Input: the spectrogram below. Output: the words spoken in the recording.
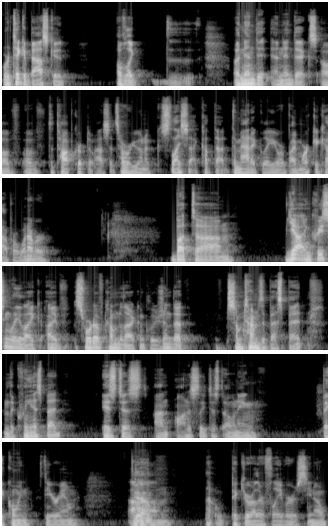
Or take a basket of like the, an, an index of of the top crypto assets. However you want to slice that, cut that thematically or by market cap or whatever. But um, yeah, increasingly, like I've sort of come to that conclusion that sometimes the best bet and the cleanest bet is just on, honestly just owning Bitcoin, Ethereum. Yeah. Um, that- pick your other flavors, you know.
